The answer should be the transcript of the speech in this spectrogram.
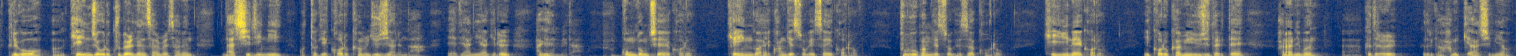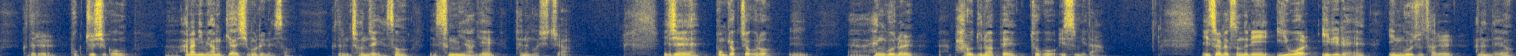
그리고 어, 개인적으로 구별된 삶을 사는 나시린이 어떻게 거룩함을 유지하는가에 대한 이야기를 하게 됩니다. 공동체의 거룩, 개인과의 관계 속에서의 거룩, 부부 관계 속에서 거룩, 개인의 거룩, 이 거룩함이 유지될 때 하나님은 아, 그들을 그들과 함께 하시며 그들을 복 주시고 아, 하나님이 함께 하심으로 인해서 그들은 전쟁에서 승리하게 되는 것이죠. 이제 본격적으로 아, 행군을 바로 눈앞에 두고 있습니다. 이스라엘 백성들이 2월 1일에 인구 주사를 하는데요.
